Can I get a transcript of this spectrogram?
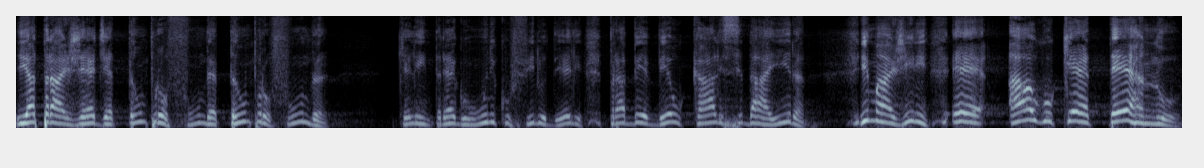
E a tragédia é tão profunda, é tão profunda, que ele entrega o único filho dele para beber o cálice da ira. Imagine, é algo que é eterno,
